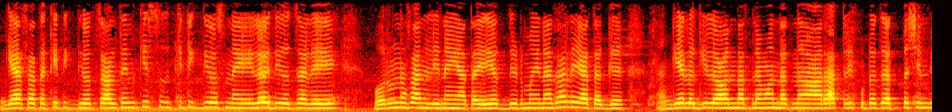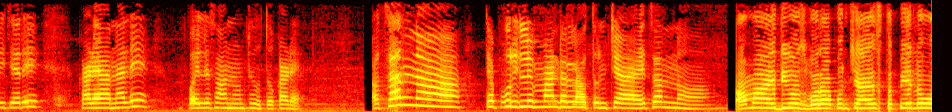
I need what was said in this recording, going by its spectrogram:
गॅस आता कितीक दिवस चालते आणि किस कितीक दिवस नाही? लय दिवस झाले. भरूनच आणली नाही. आता एक दीड महिना झाले आता गे गेलं गेलं अंदातल्या मंदातनं रात्री कुठं जात पशीन बिचारे? काड्या आणाले पहिलेच आणून ठेवतो काड्या. अ, चाल ना त्या पुरीले मांडायला लावतो चाय चाल ना. आमाय दिवसभर आपण चायच तर पेलो व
